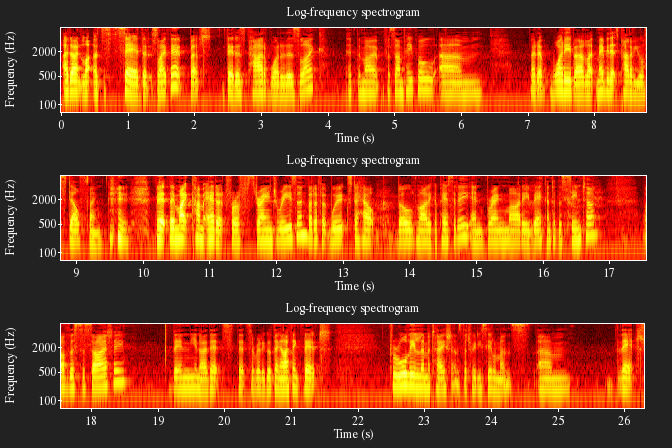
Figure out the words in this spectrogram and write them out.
I don't like it's sad that it's like that but that is part of what it is like at the moment for some people um, but whatever like maybe that's part of your stealth thing that they might come at it for a strange reason but if it works to help build Māori capacity and bring Māori back into the centre of the society then you know that's that's a really good thing. And I think that for all their limitations, the treaty settlements, um, that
